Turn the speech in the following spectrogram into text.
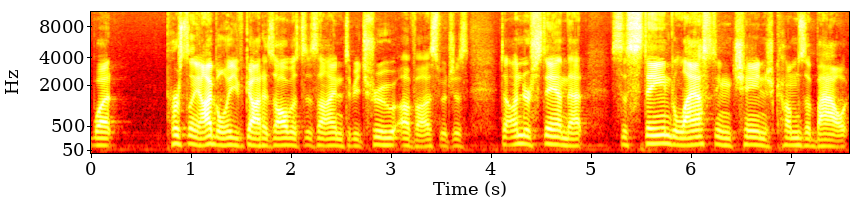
what personally I believe God has always designed to be true of us, which is to understand that sustained, lasting change comes about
